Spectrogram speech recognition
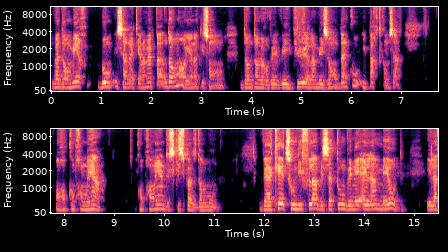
il va dormir, boum, il s'arrête. Il n'y en a même pas en dormant. Il y en a qui sont dans, leur véhicule, à la maison, d'un coup, ils partent comme ça. On ne comprend rien. On comprend rien de ce qui se passe dans le monde. Et la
